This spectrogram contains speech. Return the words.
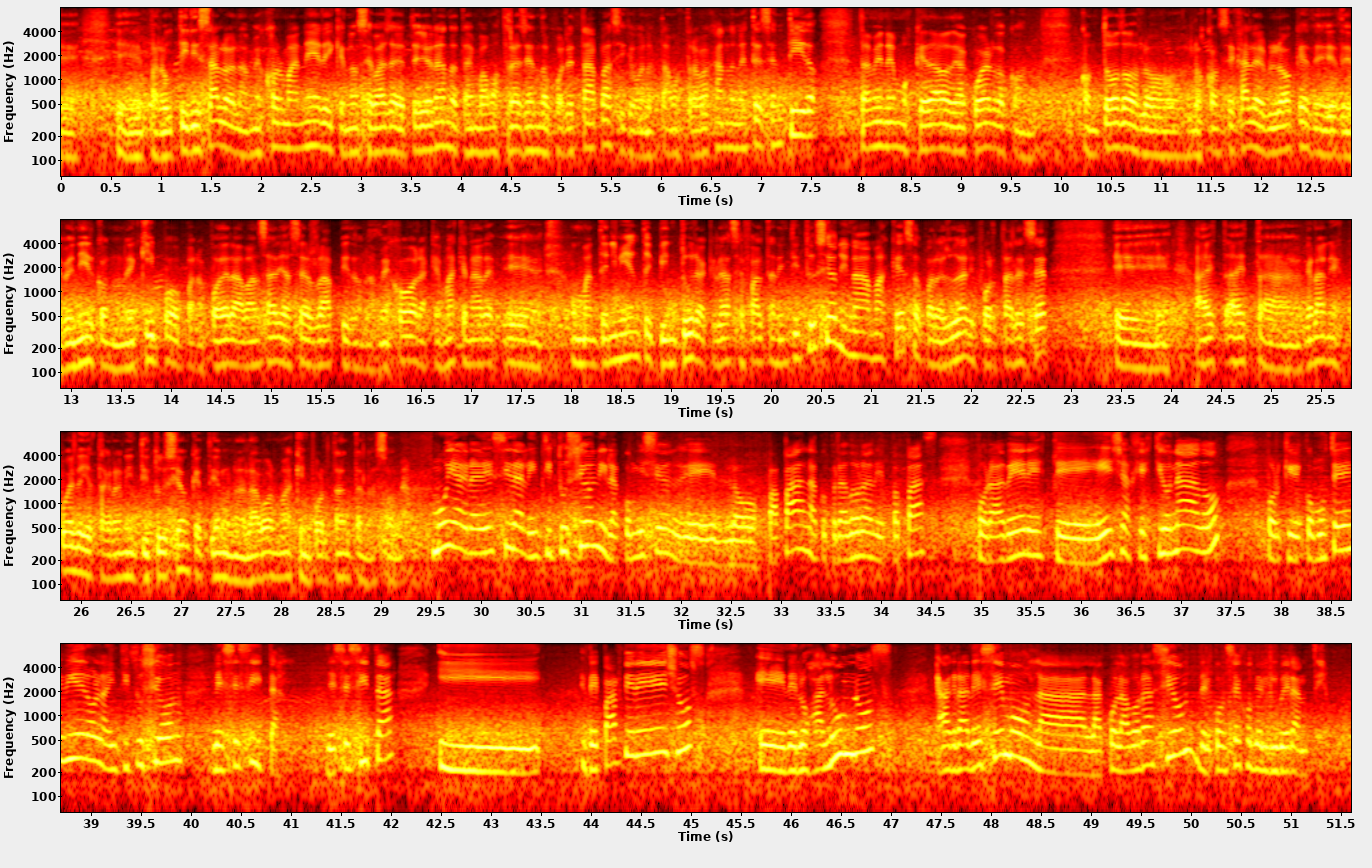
eh, para utilizarlo de la mejor manera y que no se vaya deteriorando también vamos trayendo por etapas, así que bueno, estamos trabajando en este sentido. También hemos quedado de acuerdo con, con todos los, concejales del bloque de, venir con un equipo para poder avanzar y hacer rápido las mejoras, que más que nada es un mantenimiento y pintura que le hace falta a la institución y nada más que eso para ayudar y fortalecer eh, a, esta, esta gran escuela y esta gran institución que tiene una labor más que importante en la zona. Muy agradecida a la institución y la comisión de los papás, la cooperadora de papás, por haber este, ella gestionado, porque como ustedes vieron, la institución necesita, necesita y de parte de ellos, eh, de los alumnos, agradecemos la, la colaboración del Consejo Deliberante.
